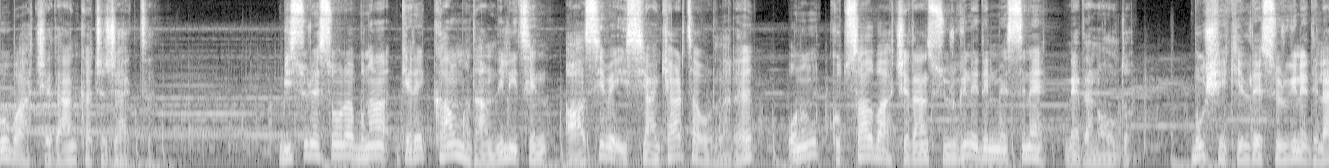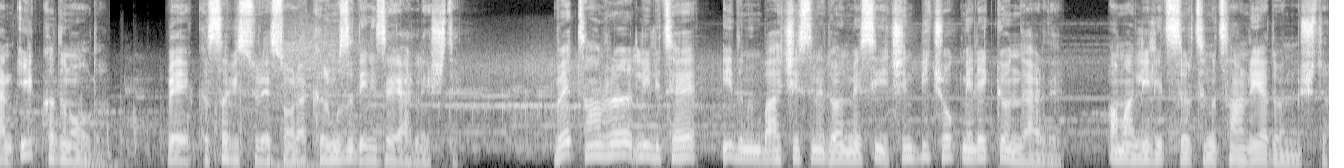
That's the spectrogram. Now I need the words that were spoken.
bu bahçeden kaçacaktı. Bir süre sonra buna gerek kalmadan Lilith'in asi ve isyankar tavırları onun kutsal bahçeden sürgün edilmesine neden oldu. Bu şekilde sürgün edilen ilk kadın oldu ve kısa bir süre sonra Kırmızı Deniz'e yerleşti. Ve Tanrı Lilith'e Eden'ın bahçesine dönmesi için birçok melek gönderdi. Ama Lilith sırtını Tanrı'ya dönmüştü.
